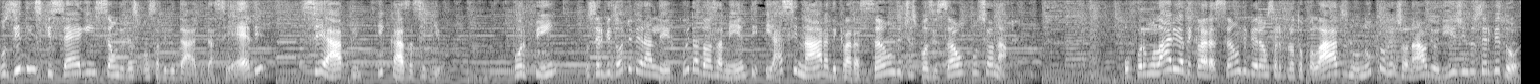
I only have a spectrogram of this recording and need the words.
Os itens que seguem são de responsabilidade da SED, SEAP e Casa Civil. Por fim, o servidor deverá ler cuidadosamente e assinar a declaração de disposição funcional. O formulário e a declaração deverão ser protocolados no núcleo regional de origem do servidor,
